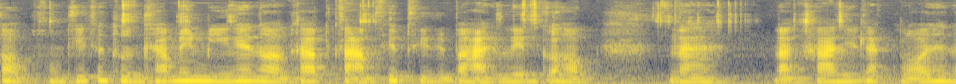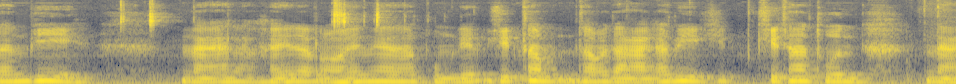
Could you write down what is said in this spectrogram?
กรอบผมคิดต้นทุนครับไม่มีแน่นอนครับสามสิบสี่สิบาทเรียนกรอบนะ ราคานี้หลักร้อยเท่านั้นพี่นะราคานี้หลักร้อยเท่านั้นะผมเรียนคิดธรรมธรรมดาครับพี่คิดคิดต้นทุนนะ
